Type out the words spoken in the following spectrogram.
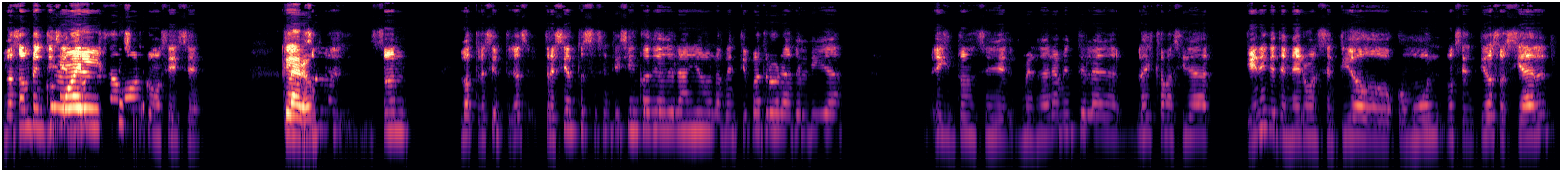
no son 27 como el amor, como se dice. claro, Son, son los 300, 365 días del año, las 24 horas del día. Entonces, verdaderamente la, la discapacidad tiene que tener un sentido común, un sentido social,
